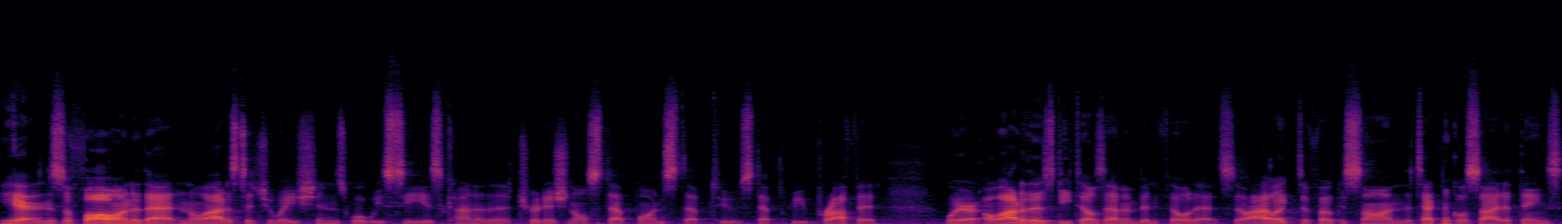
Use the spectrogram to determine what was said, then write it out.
Yeah, and as a follow on to that, in a lot of situations, what we see is kind of the traditional step one, step two, step three profit, where a lot of those details haven't been filled at. So I like to focus on the technical side of things.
